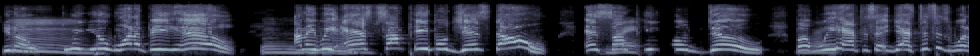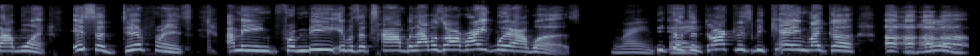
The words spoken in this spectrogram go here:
You know, mm. do you want to be healed? Mm-hmm. I mean, we mm-hmm. ask some people just don't. And some right. people do, but right. we have to say, yes, this is what I want. It's a difference. I mean, for me, it was a time when I was all right where I was. Right. Because Right. the darkness became like a, a, a, a, a.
